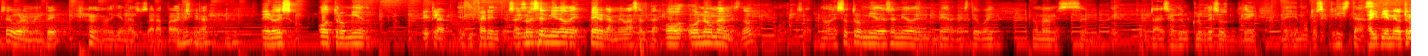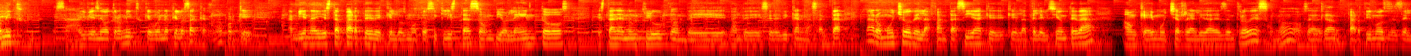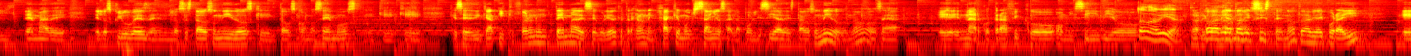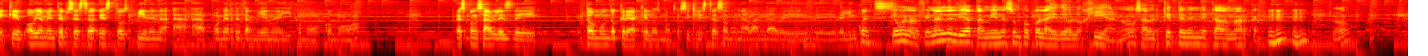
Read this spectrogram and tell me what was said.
seguramente alguien las usará para chingar. Pero es otro miedo, Sí, claro. es diferente. O sea, Sí, no sí, es sí. el miedo de perga, me va a saltar. O, o no mames, ¿no? Sea, no, es otro miedo, es el miedo de verga, este güey, no mames, eh, eh, puta de ser de un club de esos de, de motociclistas. Ahí viene otro mito. Exacto. Ahí viene otro mito. Qué bueno que lo sacas, ¿no? Porque también hay esta parte de que los motociclistas son violentos, están en un club donde, donde se dedican a asaltar. Claro, mucho de la fantasía que, que la televisión te da, aunque hay muchas realidades dentro de eso, ¿no? O sea, Claro. partimos desde el tema de, de los clubes en los Estados Unidos que todos conocemos, que, que- que- que se dedican y que fueron un tema de seguridad que trajeron en jaque muchos años a la policía de Estados Unidos, ¿no? O sea, eh, narcotráfico, homicidio. Todavía. Tráfico Todavía, todavía existe, ¿no? Todavía hay por ahí. eh, que obviamente pues, esta- estos vienen a, a- a ponerte también ahí como, como responsables de todo el mundo crea que los motociclistas son una banda de, de delincuentes. Que bueno, al final del día también es un poco la ideología, ¿no? Saber qué te vende cada marca. ¿no?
